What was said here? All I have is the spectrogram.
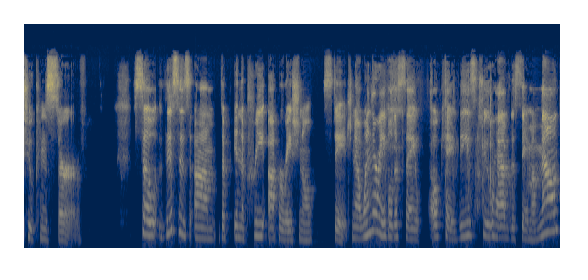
to conserve. So this is um, the in the pre-operational stage. Now, when they're able to say, okay, these two have the same amount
